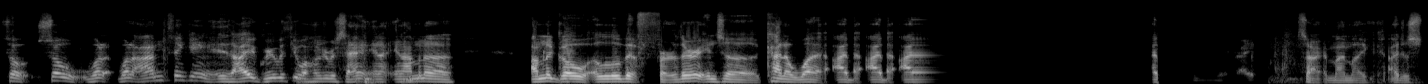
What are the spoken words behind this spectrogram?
So so what what I'm thinking is I agree with you 100% and I- and I'm going to I'm to go a little bit further into kind of what I I I right. Sorry, my mic. I just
